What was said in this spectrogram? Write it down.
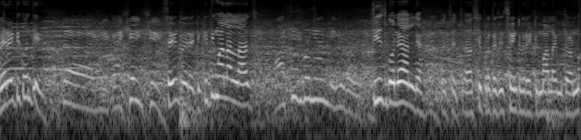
व्हेरायटी कोणती आहे? सेंट व्हेरायटी. किती माल आणला आज? तीस गोण्या आणल्या. अच्छा अच्छा अशा प्रकारची सेंट व्हेरायटी माल आहे मित्रांनो.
